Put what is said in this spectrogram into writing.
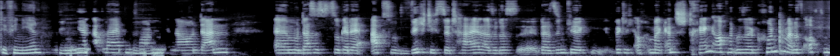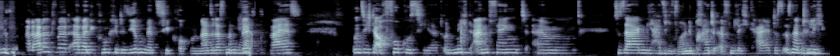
definieren, definieren, ableiten von. Mhm. Genau. Und dann ähm, und das ist sogar der absolut wichtigste Teil. Also das, äh, da sind wir wirklich auch immer ganz streng auch mit unseren Kunden, weil das oft so ein bisschen verladet wird, aber die Konkretisierung der Zielgruppen. Also dass man ja. wirklich weiß und sich da auch fokussiert und nicht anfängt ähm, zu sagen, ja, wir wollen eine breite Öffentlichkeit. Das ist natürlich, mhm.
